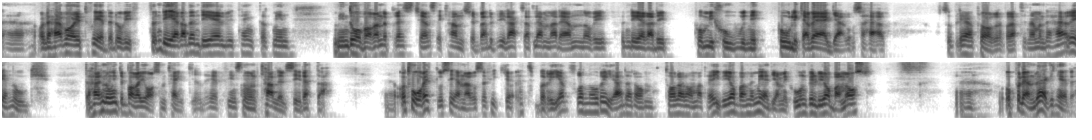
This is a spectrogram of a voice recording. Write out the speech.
Eh, och det här var ett skede då vi funderade en del. Vi tänkte att min, min dåvarande prästtjänst, det kanske började bli dags att lämna den och vi funderade på mission i, på olika vägar och så här. Så blev jag klar över att nej, men det här är nog det här är nog inte bara jag som tänker. Det finns nog en kallelse i detta. Eh, och två veckor senare så fick jag ett brev från Norea där de talade om att hej, vi jobbar med mediamission. Vill du jobba med oss? Eh, och på den vägen är det.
